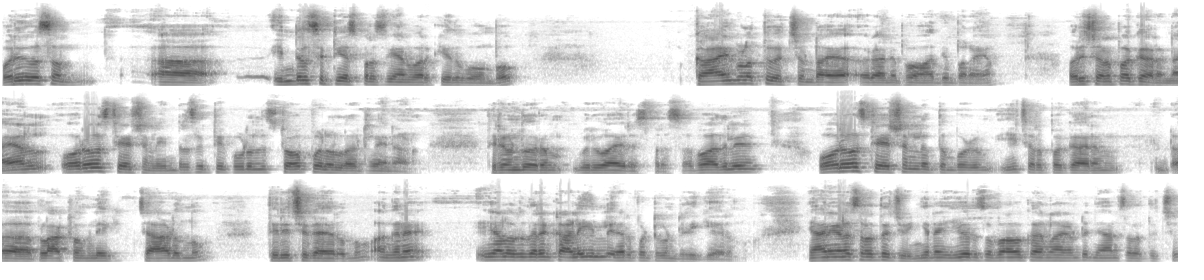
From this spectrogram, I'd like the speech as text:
ഒരു ദിവസം ഇന്റർസിറ്റി എക്സ്പ്രസ് ഞാൻ വർക്ക് ചെയ്ത് പോകുമ്പോൾ കായംകുളത്ത് വെച്ചുണ്ടായ ഒരു അനുഭവം ആദ്യം പറയാം. ഒരു ചെറുപ്പക്കാരൻ അയാൾ ഓരോ സ്റ്റേഷനിൽ ഇന്റർസിറ്റി കൂടുതൽ സ്റ്റോപ്പുകളുള്ള ട്രെയിനാണ്. തിരുവനന്തപുരം ഗുരുവായൂർ എക്സ്പ്രസ്. അപ്പോൾ അതിൽ ഓരോ സ്റ്റേഷനിലെത്തുമ്പോഴും ഈ ചെറുപ്പക്കാരൻ പ്ലാറ്റ്ഫോമിലേക്ക് ചാടുന്നു തിരിച്ചു കയറുന്നു. അങ്ങനെ ഇയാൾ ഒരു തരം കളിയിൽ ഏർപ്പെട്ടുകൊണ്ടിരിക്കുകയായിരുന്നു. ഞാൻ ഇയാളെ ശ്രദ്ധിച്ചു. ഇങ്ങനെ ഈ ഒരു സ്വഭാവക്കാരനായതുകൊണ്ട് ഞാൻ ശ്രദ്ധിച്ചു.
